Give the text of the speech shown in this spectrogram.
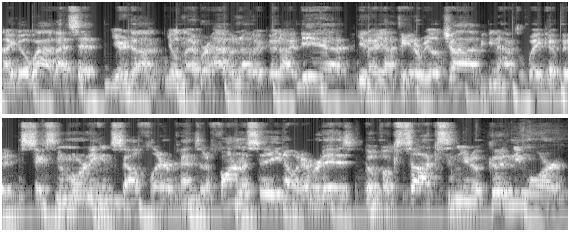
I go, wow, that's it. You're done. You'll never have another good idea. You know, you have to get a real job. You're to have to wake up at six in the morning and sell Flair pens at a pharmacy, you know, whatever it is. The book sucks and you're no good anymore.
